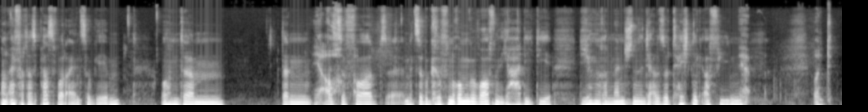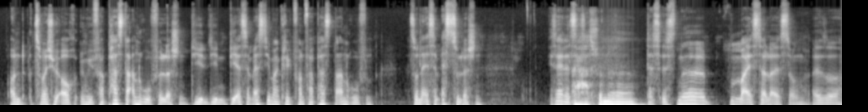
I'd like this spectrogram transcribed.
und einfach das Passwort einzugeben. Und ähm, dann Ja, wird sofort äh, mit so Begriffen rumgeworfen, wie, ja, die, die, die jüngeren Menschen sind ja alle so technikaffin. Ja. Und, und zum Beispiel auch irgendwie verpasste Anrufe löschen. Die, die, die SMS, die man kriegt von verpassten Anrufen. So eine SMS zu löschen. Ich sage, das, Ja, ist schon eine das ist eine Meisterleistung. Also,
